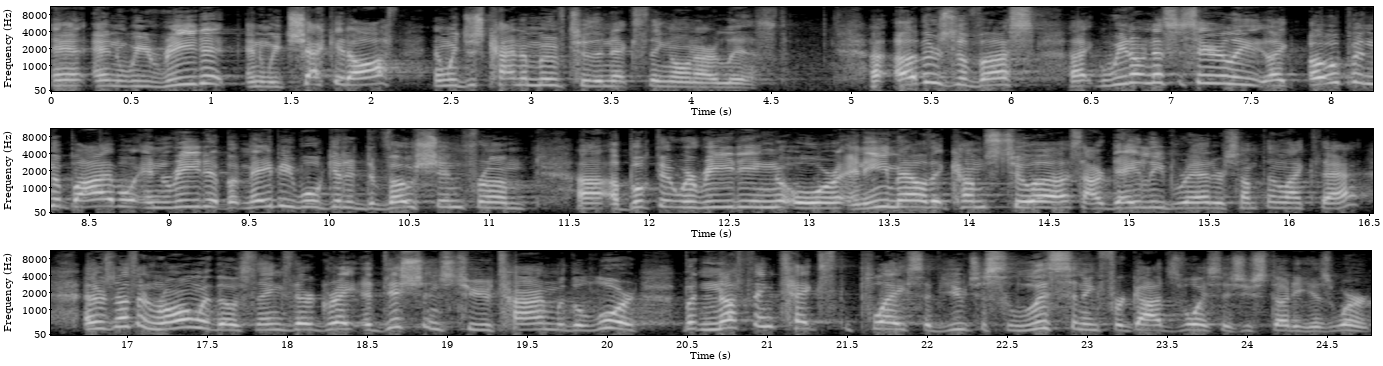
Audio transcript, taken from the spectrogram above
and, and we read it and we check it off and we just kind of move to the next thing on our list. Uh, others of us, like, we don't necessarily like open the Bible and read it, but maybe we'll get a devotion from uh, a book that we're reading or an email that comes to us, our daily bread or something like that. And there's nothing wrong with those things. They're great additions to your time with the Lord, but nothing takes the place of you just listening for God's voice as you study His Word.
